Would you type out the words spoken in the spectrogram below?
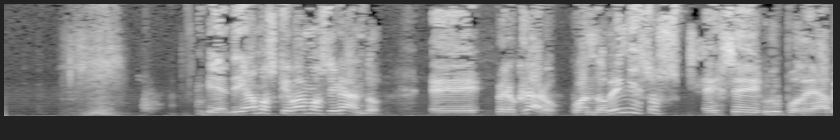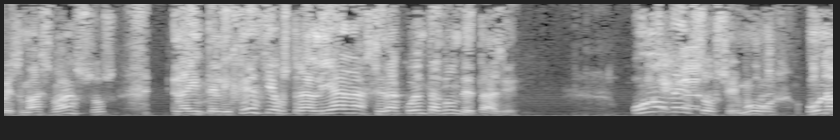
¿no? Bien, digamos que vamos llegando. Eh, pero claro, cuando ven esos, ese grupo de aves más mansos, la inteligencia australiana se da cuenta de un detalle. Uno de esos emúes, uno,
